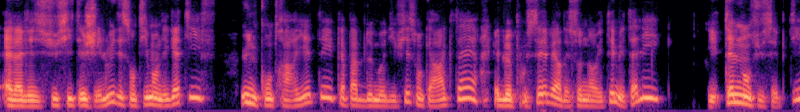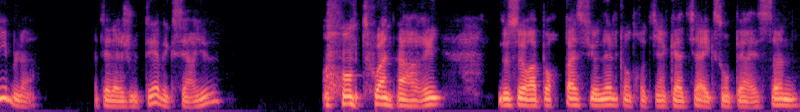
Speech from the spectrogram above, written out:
elle allait susciter chez lui des sentiments négatifs, une contrariété capable de modifier son caractère et de le pousser vers des sonorités métalliques. Il est tellement susceptible, a-t-elle ajouté avec sérieux. Antoine a ri de ce rapport passionnel qu'entretient Katia avec son père Essonne,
